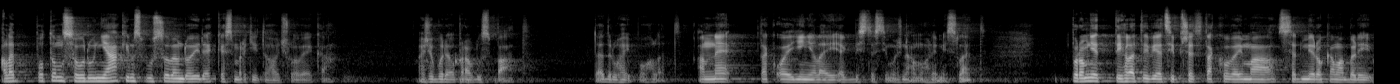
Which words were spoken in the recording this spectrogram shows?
ale po tom soudu nějakým způsobem dojde ke smrti toho člověka. A že bude opravdu spát. To je druhý pohled. A ne tak ojedinělej, jak byste si možná mohli myslet. Pro mě tyhle ty věci před takovejma sedmi rokama byly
